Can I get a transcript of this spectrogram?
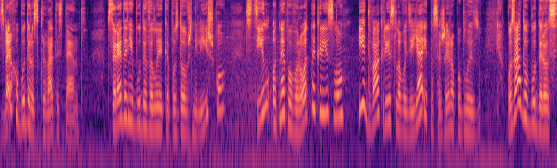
Зверху буде розкривати стенд. Всередині буде велике поздовжнє ліжко, стіл, одне поворотне крісло і два крісла водія і пасажира поблизу. Позаду буде роз,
